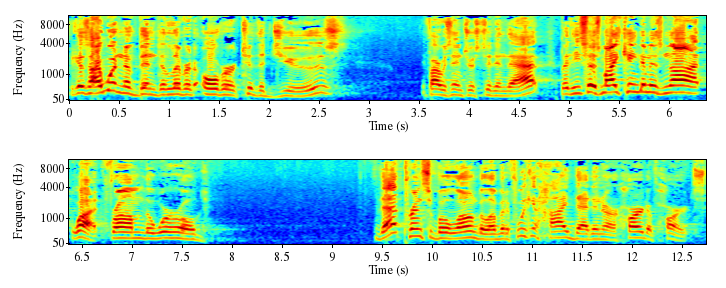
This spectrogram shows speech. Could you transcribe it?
Because I wouldn't have been delivered over to the Jews if I was interested in that. But he says, My kingdom is not what? From the world. That principle alone, beloved, if we can hide that in our heart of hearts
